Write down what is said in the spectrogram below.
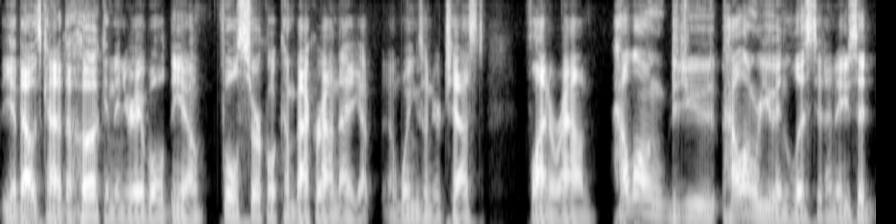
you know that was kind of the hook, and then you're able, you know, full circle, come back around. Now you got uh, wings on your chest, flying around. How long did you? How long were you enlisted? I know you said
